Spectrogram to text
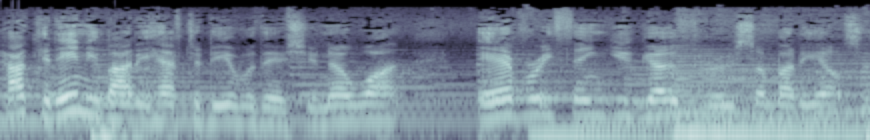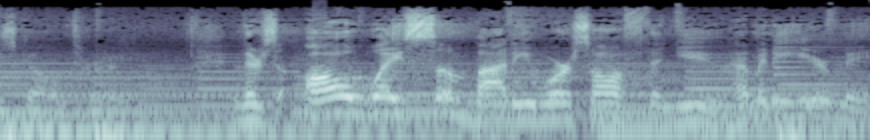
how could anybody have to deal with this? You know what? Everything you go through, somebody else has gone through. And there's always somebody worse off than you. How many hear me?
